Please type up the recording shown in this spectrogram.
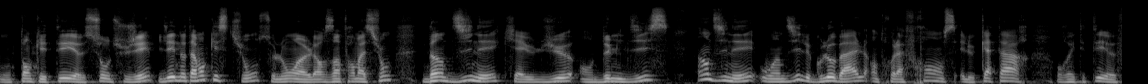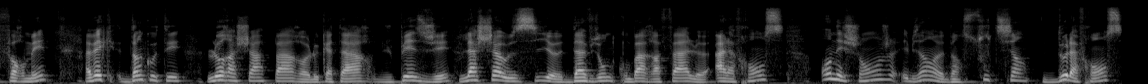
ont enquêté euh, sur le sujet. Il est notamment question, selon euh, leurs informations, d'un dîner qui a eu lieu en 2010 un dîner ou un deal global entre la France et le Qatar aurait été formé, avec d'un côté le rachat par le Qatar du PSG, l'achat aussi d'avions de combat Rafale à la France, en échange eh bien, d'un soutien de la France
